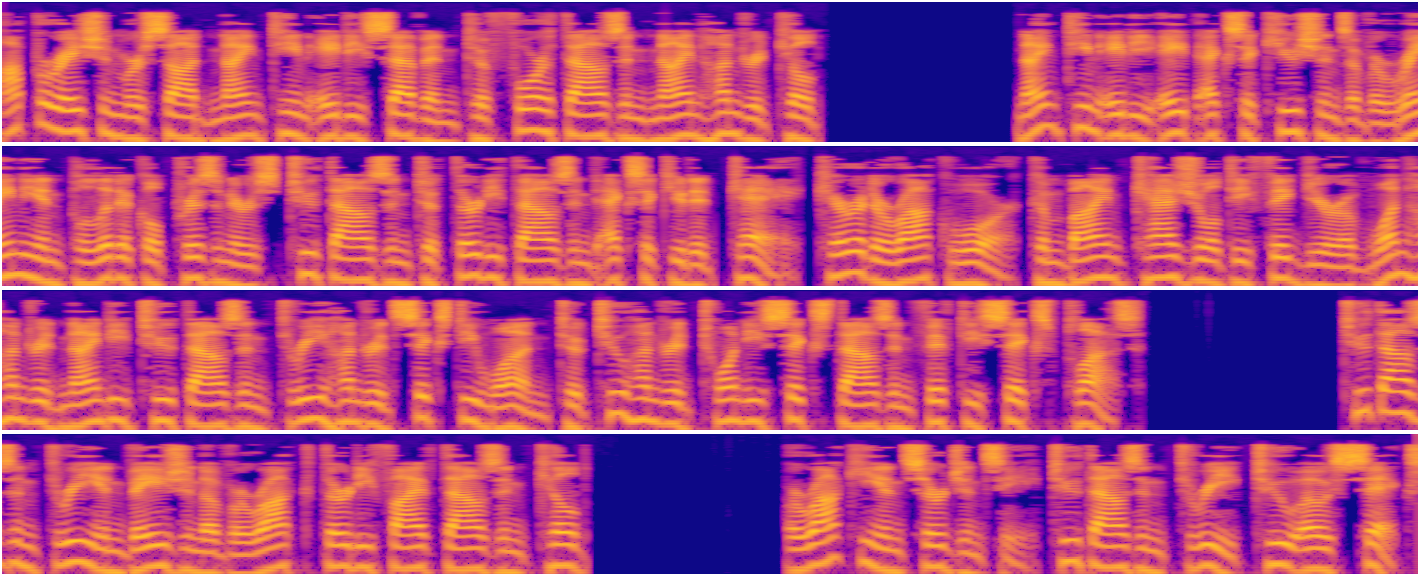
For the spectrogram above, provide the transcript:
Operation Mersad 1987 to 4900 killed 1988 executions of Iranian political prisoners 2000 to 30000 executed K Iraq War combined casualty figure of 192,361 to 226,056 plus. 2003 invasion of Iraq 35,000 killed. Iraqi insurgency 2003 206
